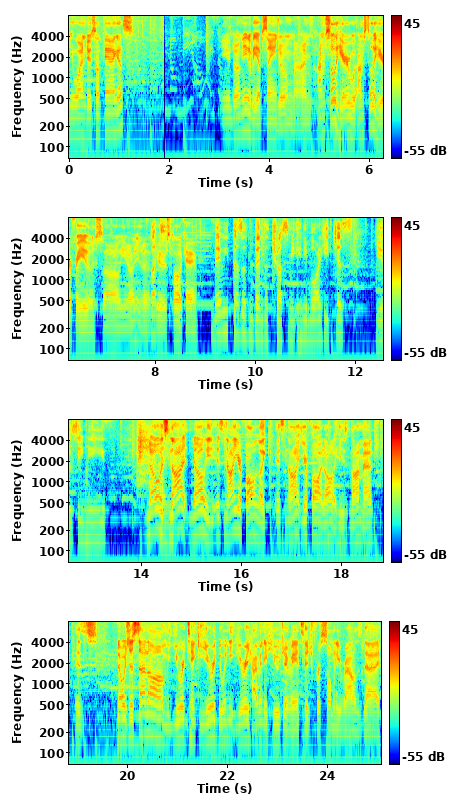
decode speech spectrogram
You want to do something, I guess. You don't need to be upset, Angel. I'm I'm still here. I'm still here for you, so you don't need to. But- You're still okay. Mary doesn't bend to trust me anymore. He just using me. No, it's I- not. No, it's not your fault. Like it's not your fault at all. He's not mad. It's no. It's just that um, you were taking, you were doing it. You were having a huge advantage for so many rounds that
